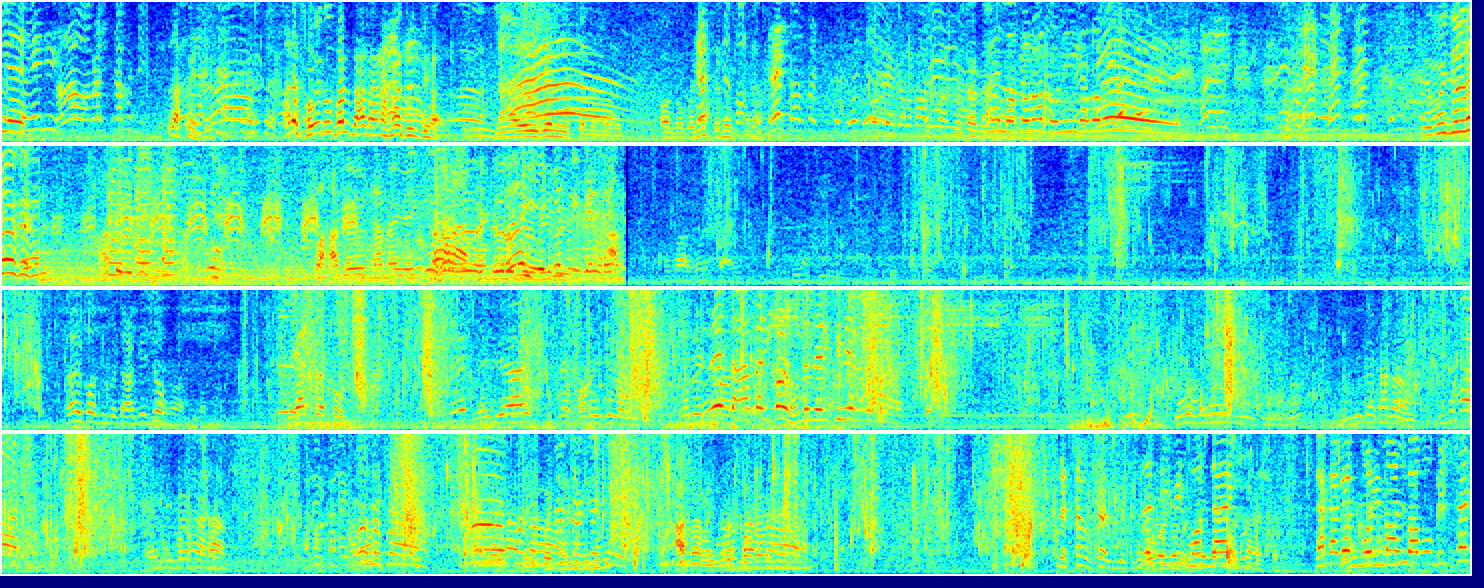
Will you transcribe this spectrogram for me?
দিয়ে। আরে ছবি তুলতে জাল টানা হয় তুলতে হয়। না ওই যে নিচ্ছে না অন্য কোনো নিচ্ছে না। লোকরা তলিয়ে গেল রে। হাতে বেটি হাতে টানা যাই এই এই যে পিজে ভাই রে তাড়াতাড়ি কর হোটেলের কি হয়ে গেল? টিভির পর্দায় দেখাবে পরিমাল বাবু বিশ্বাস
